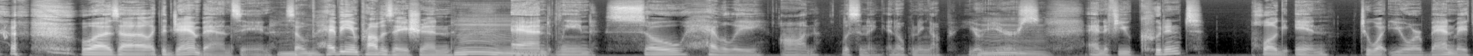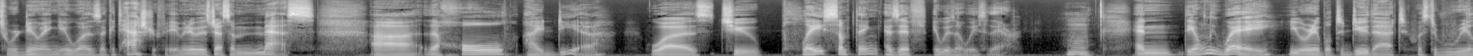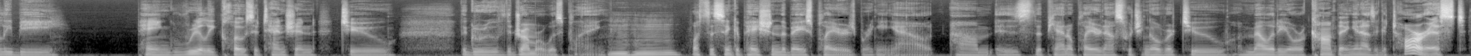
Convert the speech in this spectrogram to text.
was uh, like the jam band scene. So heavy improvisation Hmm. and leaned so heavily on listening and opening up your ears. And if you couldn't plug in to what your bandmates were doing, it was a catastrophe. I mean, it was just a mess. Uh, the whole idea was to play something as if it was always there. Hmm. And the only way you were able to do that was to really be paying really close attention to the groove the drummer was playing. Mm-hmm. What's the syncopation the bass player is bringing out? Um, is the piano player now switching over to a melody or a comping? And as a guitarist,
